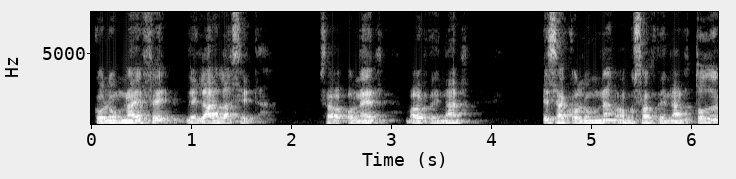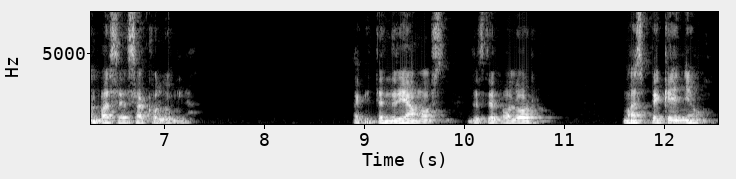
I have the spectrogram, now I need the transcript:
columna F de la A a la Z. Se va a poner, va a ordenar esa columna, vamos a ordenar todo en base a esa columna. Aquí tendríamos desde el valor más pequeño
